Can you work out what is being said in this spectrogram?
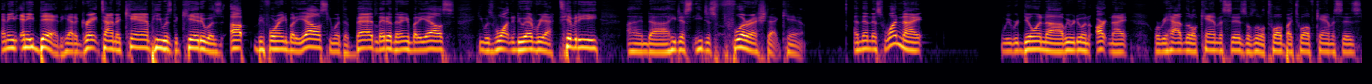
And he and he did. He had a great time at camp. He was the kid who was up before anybody else. He went to bed later than anybody else. He was wanting to do every activity, and uh, he just he just flourished at camp. And then this one night, we were doing uh, we were doing art night where we had little canvases, those little twelve by twelve canvases,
